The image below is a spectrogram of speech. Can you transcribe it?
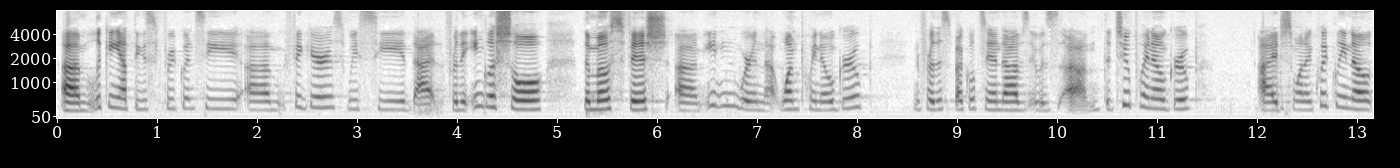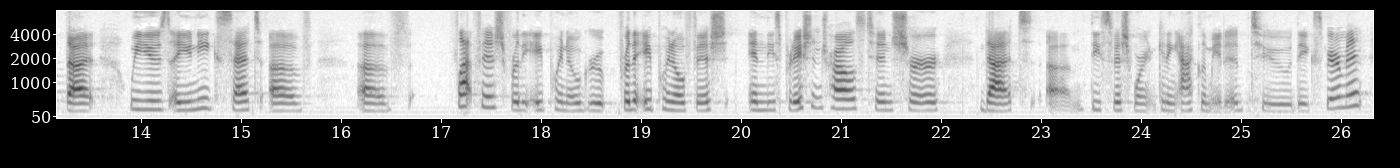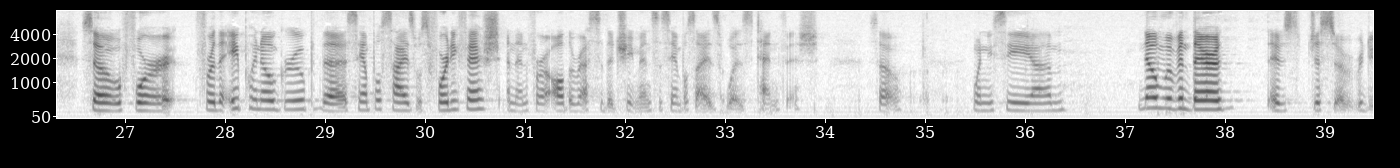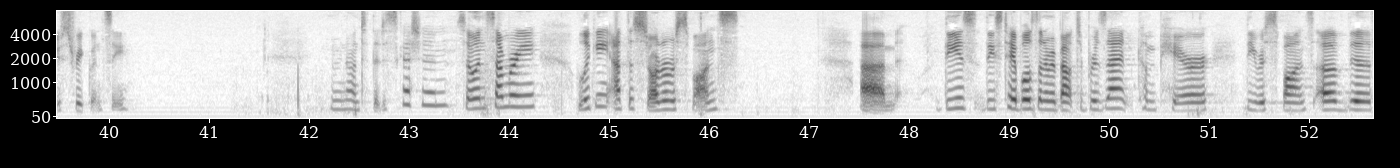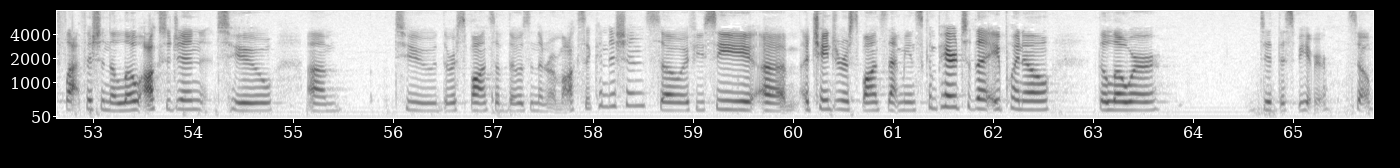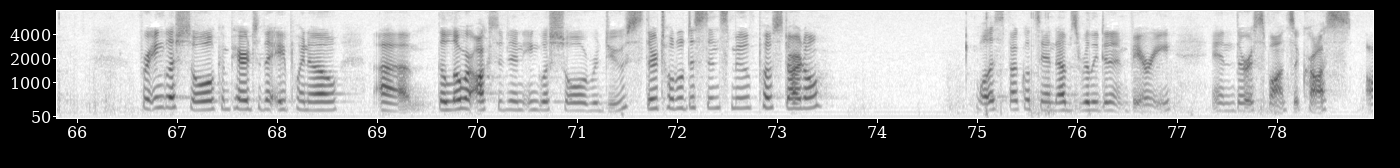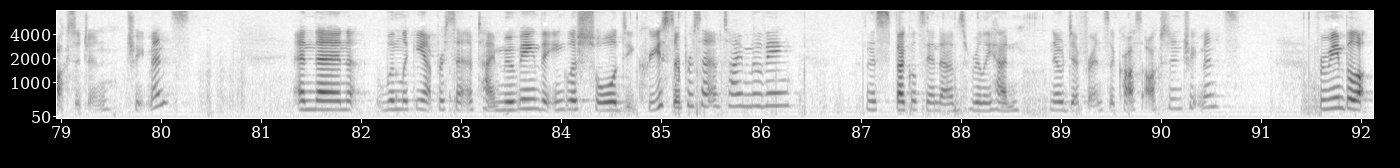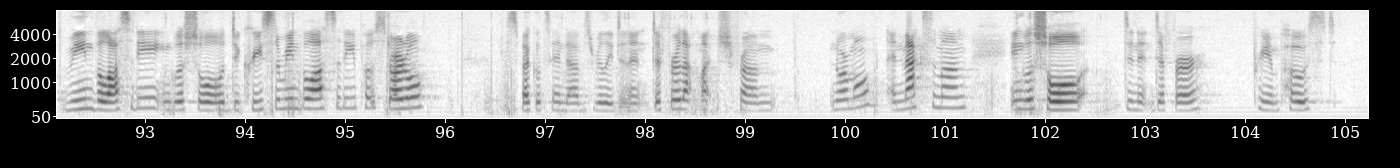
Um, looking at these frequency um, figures, we see that for the English sole, the most fish um, eaten were in that 1.0 group, and for the speckled sand it was um, the 2.0 group. I just want to quickly note that we used a unique set of, of flatfish for the 8.0 group, for the 8.0 fish in these predation trials to ensure that um, these fish weren't getting acclimated to the experiment. So for, for the 8.0 group, the sample size was 40 fish, and then for all the rest of the treatments, the sample size was 10 fish. So when you see um, no movement there, it's just a reduced frequency. Moving on to the discussion. So in summary, looking at the startle response, um, these, these tables that I'm about to present compare the response of the flatfish in the low oxygen to, um, to the response of those in the normoxic conditions. So if you see um, a change in response, that means compared to the 8.0, the lower did this behavior. So for English sole, compared to the 8.0, um, the lower oxygen English sole reduced their total distance move post-startle, while the speckled sand dabs really didn't vary in their response across oxygen treatments. And then when looking at percent of time moving, the English sole decreased their percent of time moving, and the speckled sand dabs really had no difference across oxygen treatments. For mean, mean velocity, English sole decreased their mean velocity post-startle, speckled sand dabs really didn't differ that much from normal. And maximum, English sole didn't differ pre and post.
